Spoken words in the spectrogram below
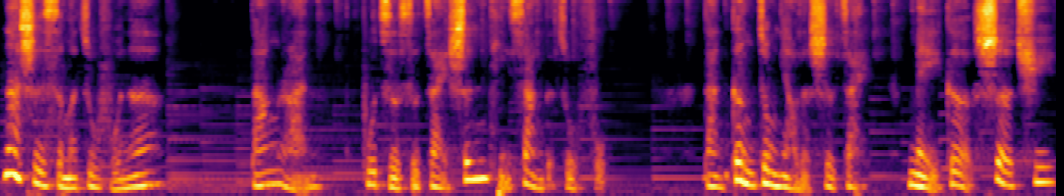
那是什么祝福呢？当然，不只是在身体上的祝福，但更重要的是在每个社区，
